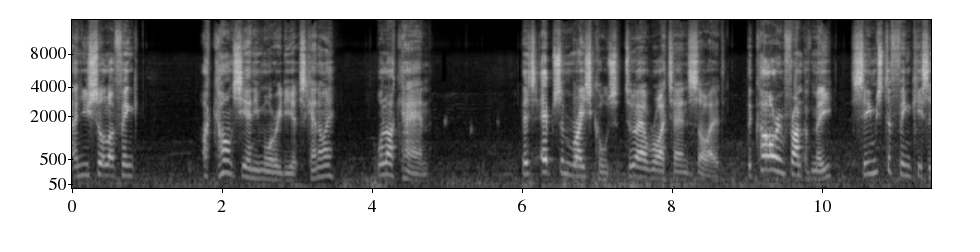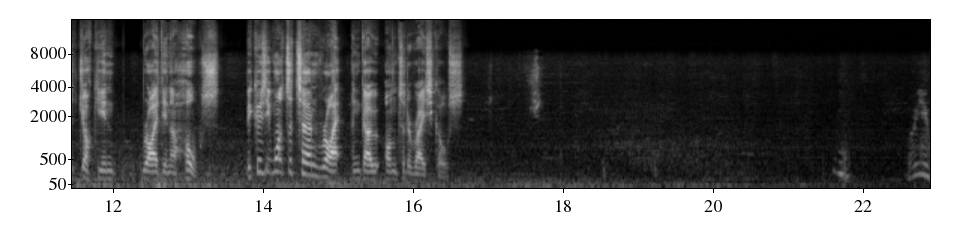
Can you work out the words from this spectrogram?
And you sort of like think, I can't see any more idiots, can I? Well, I can. There's Epsom Racecourse to our right hand side. The car in front of me seems to think it's a jockey and riding a horse because it wants to turn right and go onto the racecourse. Where are you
